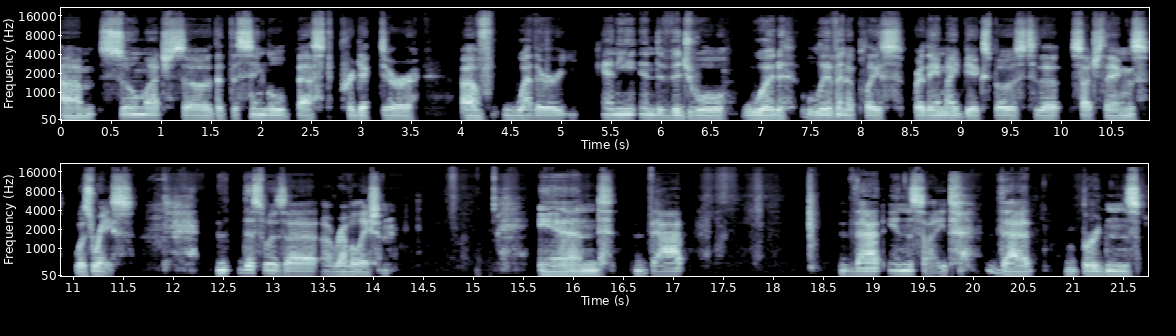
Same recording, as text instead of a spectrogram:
um, so much so that the single best predictor of whether any individual would live in a place where they might be exposed to the, such things was race. This was a, a revelation. And that that insight that burdens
